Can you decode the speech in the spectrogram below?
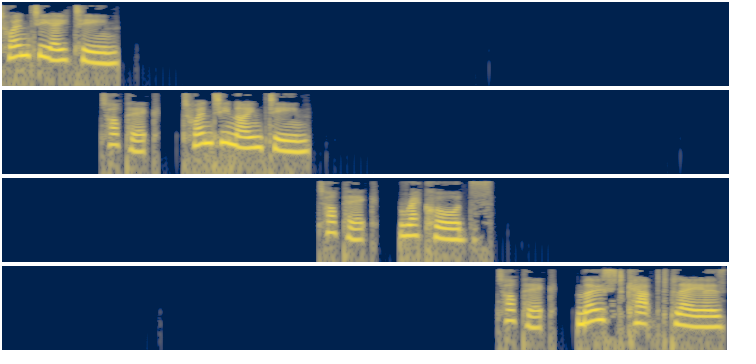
2018 Topic 2019 Topic Records Topic: Most capped players.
